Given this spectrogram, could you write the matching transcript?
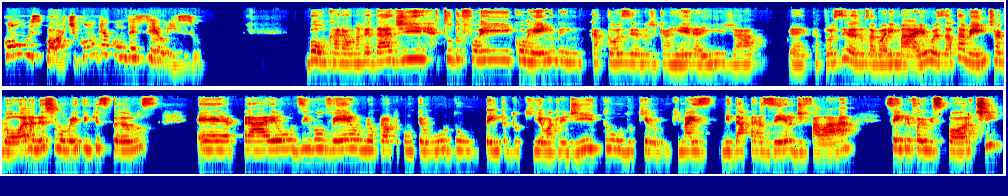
com o esporte. Como que aconteceu isso? Bom, Carol, na verdade, tudo foi correndo em 14 anos de carreira aí, já é, 14 anos agora em maio, exatamente agora, neste momento em que estamos, é, para eu desenvolver o meu próprio conteúdo dentro do que eu acredito, do que, eu, que mais me dá prazer de falar, sempre foi o esporte.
